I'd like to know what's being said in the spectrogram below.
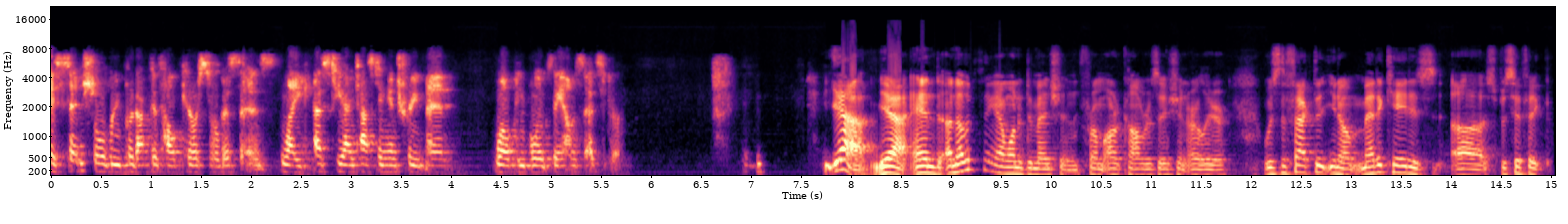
essential reproductive health care services like STI testing and treatment, well people exams, etc. Yeah, yeah. And another thing I wanted to mention from our conversation earlier was the fact that, you know, Medicaid is a specific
